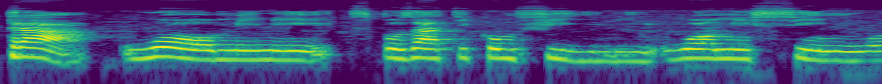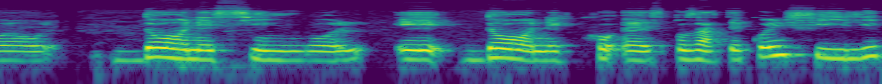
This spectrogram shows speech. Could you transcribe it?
tra uomini sposati con figli, uomini single, donne single e donne co- eh, sposate con figli,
